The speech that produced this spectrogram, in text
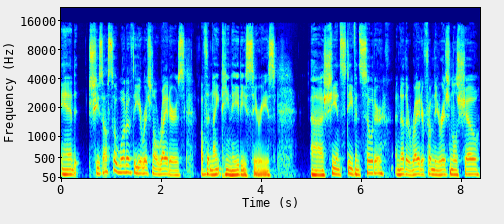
And she's also one of the original writers of the 1980s series. Uh, she and Steven Soter, another writer from the original show,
